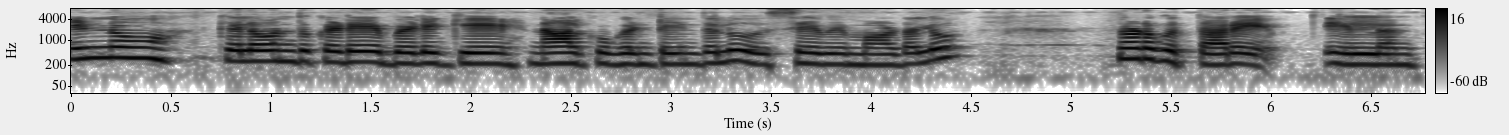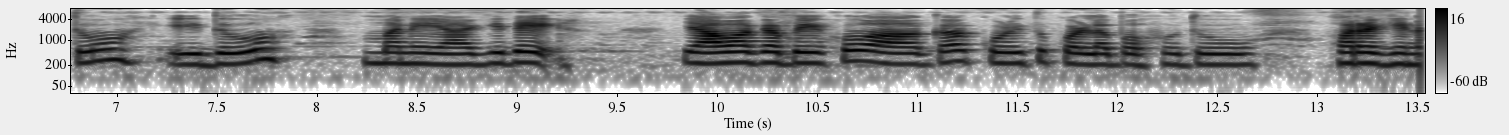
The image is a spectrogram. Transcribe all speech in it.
ಇನ್ನು ಕೆಲವೊಂದು ಕಡೆ ಬೆಳಿಗ್ಗೆ ನಾಲ್ಕು ಗಂಟೆಯಿಂದಲೂ ಸೇವೆ ಮಾಡಲು ತೊಡಗುತ್ತಾರೆ. ಇಲ್ಲಂತೂ ಇದು ಮನೆಯಾಗಿದೆ. ಯಾವಾಗ ಬೇಕೋ ಆಗ ಕುಳಿತುಕೊಳ್ಳಬಹುದು. ಹೊರಗಿನ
